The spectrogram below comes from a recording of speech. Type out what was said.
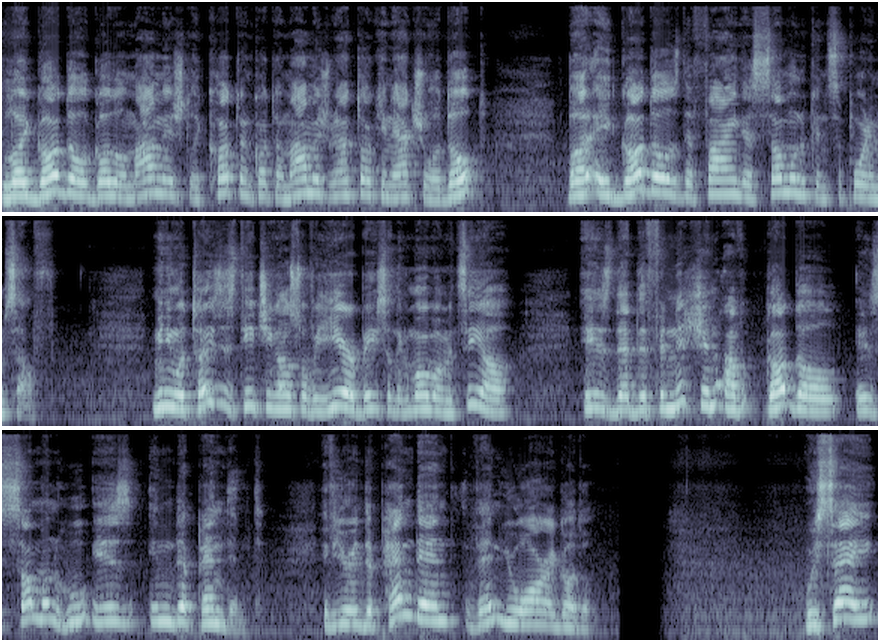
Like Gadol, Gadol Mamish, like Kotan, Kotan Mamish, we're not talking an actual adult, but a Gadol is defined as someone who can support himself. Meaning what Tosfos is teaching us over here, based on the Gemara Metzia, is the definition of Gadol is someone who is independent. If you're independent, then you are a gadol. We say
